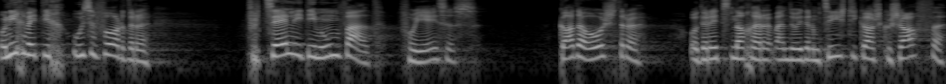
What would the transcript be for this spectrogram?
Und ich will dich herausfordern, erzähle in deinem Umfeld von Jesus. Gerade an Ostern oder jetzt nachher, wenn du wieder am Dienstag gehst, arbeiten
